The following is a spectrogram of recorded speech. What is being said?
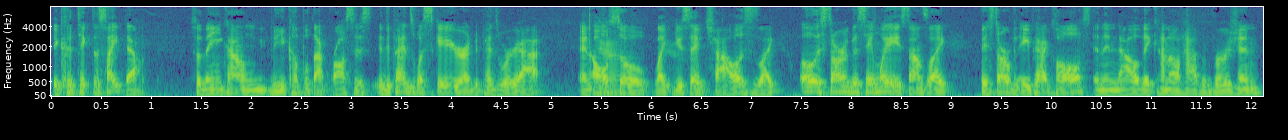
it could take the site down. So then you kind of decouple that process. It depends what scale you're at, it depends where you're at. And yeah. also, like you said, Chalice is like, oh, it started the same way. It sounds like they start with API calls and then now they kind of have a version.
